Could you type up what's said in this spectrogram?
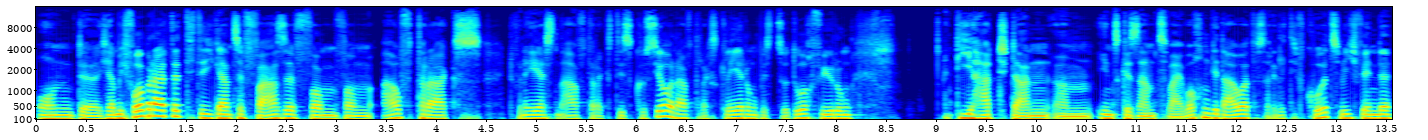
und äh, ich habe mich vorbereitet, die ganze Phase vom, vom Auftrags, von der ersten Auftragsdiskussion, Auftragsklärung bis zur Durchführung die hat dann ähm, insgesamt zwei Wochen gedauert, das ist relativ kurz, wie ich finde.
